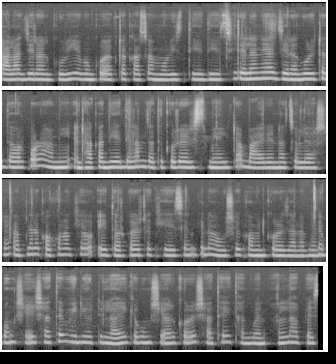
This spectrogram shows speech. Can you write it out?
টালা জিরার গুঁড়ি এবং কয়েকটা কাঁচা মরিচ দিয়ে দিয়েছি। তেলে নেওয়া জিরা গুঁড়িটা দেওয়ার পর আমি ঢাকা দিয়ে দিলাম, যাতে করে এর স্মেলটা বাইরে না চলে আসে। আপনারা কখনো কেউ এই তরকারিটা খেয়েছেন কিনা অবশ্যই কমেন্ট করে জানাবেন। এবং সেই সাথে ভিডিওটি লাইক এবং শেয়ার করে সাথেই থাকবেন। আল্লাহ হাফেজ।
